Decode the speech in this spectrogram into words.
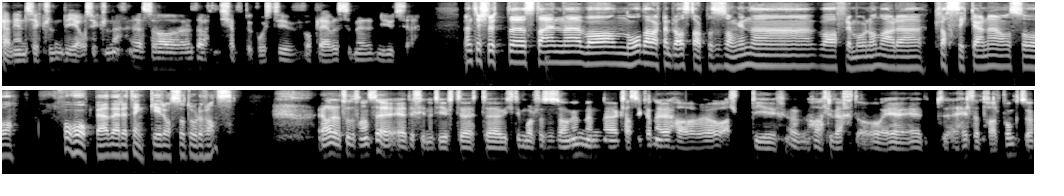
Canyon-syklene, de Aero-syklene. Eh, så det har vært en kjempepositiv opplevelse med det nye utstyret. Men til slutt, eh, Stein, hva nå? Det har vært en bra start på sesongen. Hva fremover nå? Nå er det klassikerne, og så håper jeg dere tenker også Tour de France? Ja, Tour de France er, definitivt et uh, viktig mål for sesongen, men uh, klassikerne har, alltid, uh, har, alltid, vært og er et helt sentralt punkt. Så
